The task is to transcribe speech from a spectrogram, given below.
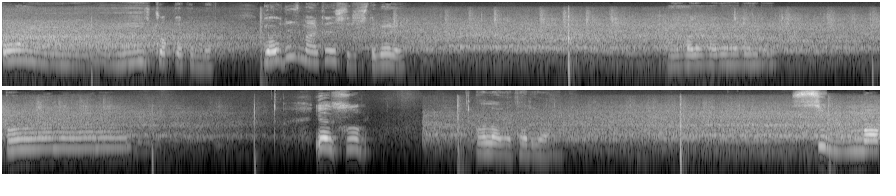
Oy, çok yakındı. Gördünüz mü arkadaşlar işte böyle. Hadi hadi hadi hadi. hadi. Ya şu Valla yeter ya. Simba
